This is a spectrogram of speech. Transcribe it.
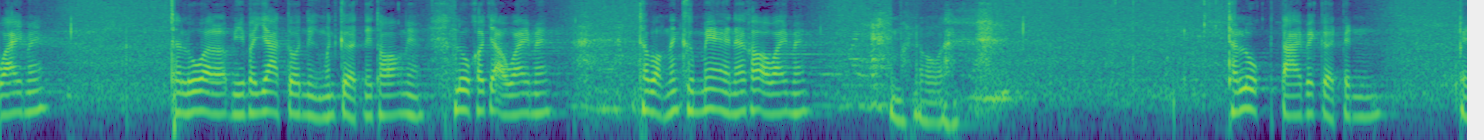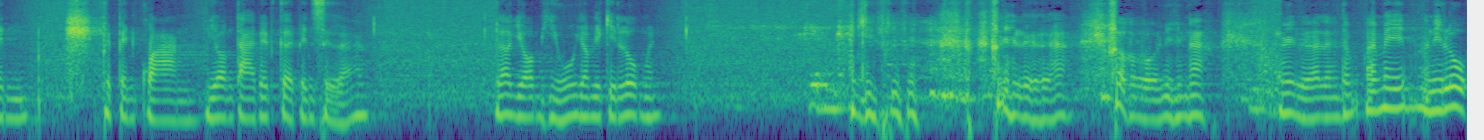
ไว้ไหมถ้ารู้ว่ามีพยาธิตัวหนึ่งมันเกิดในท้องเนี่ย ลูกเขาจะเอาไว้ไหมถ้าบอกนั่นคือแม่นะเขาเอาไว้ไหมไม่เอาไว้ถ้าลูกตายไปเกิดเป็นเป็น ไปเป็นกวางยอมตายไปเกิดเป็นเสือ แล้วยอมหิวยอมจะกินลูกไหมกินกินไม่เหลือโอ้โหนี่นะไม่เหลือเลยทำไมไม่อันนี้ลูก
